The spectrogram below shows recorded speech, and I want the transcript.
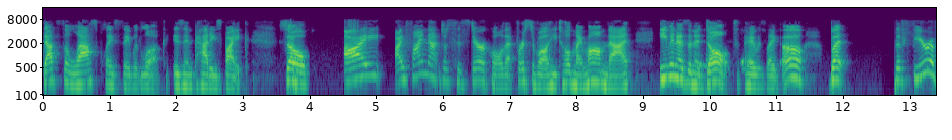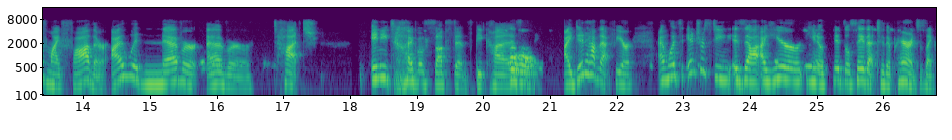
that's the last place they would look is in Patty's bike. So I I find that just hysterical. That first of all, he told my mom that. Even as an adult, I was like, oh, but the fear of my father, I would never ever touch any type of substance because uh-huh. I did have that fear. And what's interesting is that I hear, you know, kids will say that to their parents. It's like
